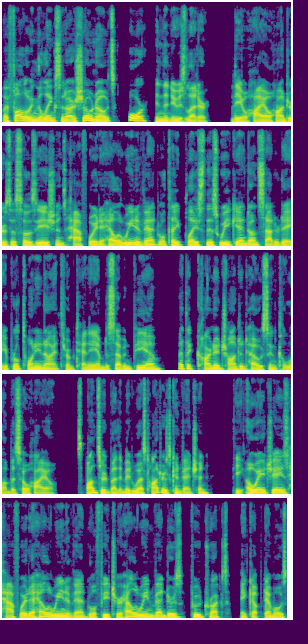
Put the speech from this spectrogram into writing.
by following the links in our show notes or in the newsletter. The Ohio Haunters Association's Halfway to Halloween event will take place this weekend on Saturday, April 29th from 10 a.m. to 7 p.m. at the Carnage Haunted House in Columbus, Ohio. Sponsored by the Midwest Haunters Convention, the OHA's Halfway to Halloween event will feature Halloween vendors, food trucks, makeup demos,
